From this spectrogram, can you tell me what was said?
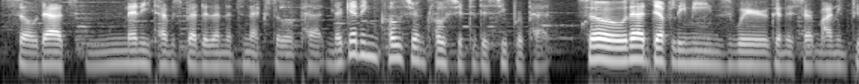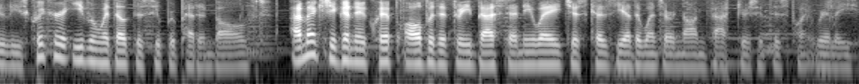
So that's many times better than its next little pet. And they're getting closer and closer to the super pet. So that definitely means we're going to start mining through these quicker even without the super pet involved. I'm actually going to equip all but the three best anyway, just because the other ones are non-factors at this point, really.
